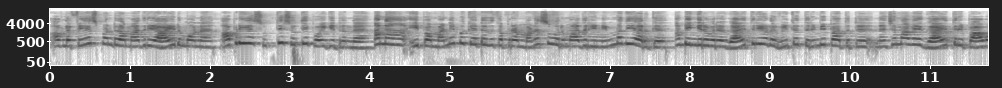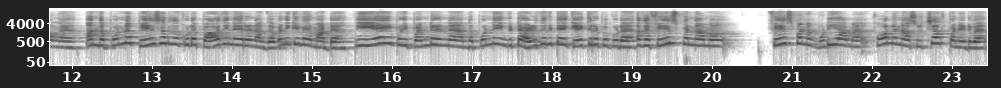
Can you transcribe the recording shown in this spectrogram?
அவளை ஃபேஸ் பண்ற மாதிரி ஆயிடுமோன்னு அப்படியே சுத்தி சுத்தி போய்கிட்டு இருந்தேன். ஆனா இப்ப மன்னிப்பு கேட்டதுக்கு அப்புறம் மனசு ஒரு மாதிரி நிம்மதியா இருக்கு. அப்படிங்கிறவரு காயத்ரியோட வீட்டை திரும்பி பார்த்துட்டு நிஜமாவே காயத்ரி பாவங்க. அந்த பொண்ணை பேசுறத கூட பாதி நேரம் நான் கவனிக்கவே மாட்டேன். நீ ஏன் இப்படி பண்றேன்னு அந்த பொண்ணு என்கிட்ட அழுதுகிட்டே கேட்குறப்ப கூட அதை ஃபேஸ் பண்ணாம ஃபேஸ் பண்ண முடியாம ஃபோனை நான் சுவிட்ச் ஆஃப் பண்ணிடுவேன்.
